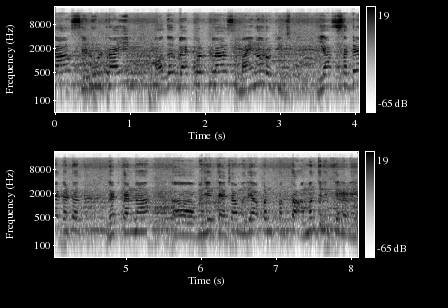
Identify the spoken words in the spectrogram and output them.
caste schedule tribe other backward class minorities या सगळ्या घटक घटकांना म्हणजे त्याच्यामध्ये आपण फक्त आमंत्रित केलं नाही.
